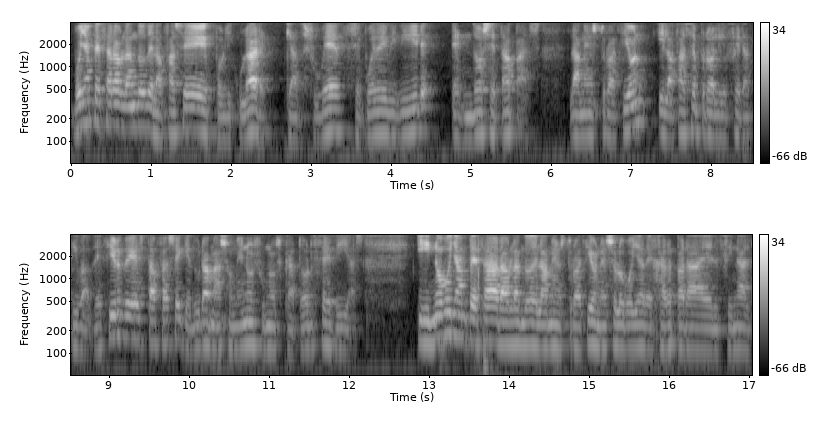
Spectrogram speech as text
Voy a empezar hablando de la fase folicular, que a su vez se puede dividir en dos etapas, la menstruación y la fase proliferativa. Decir de esta fase que dura más o menos unos 14 días. Y no voy a empezar hablando de la menstruación, eso lo voy a dejar para el final.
